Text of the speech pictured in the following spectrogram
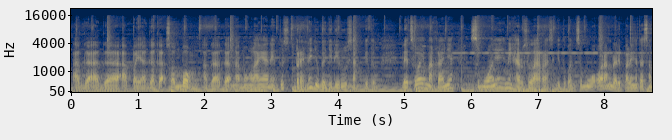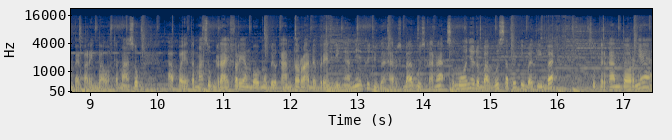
agak-agak apa ya, agak-agak sombong, agak-agak nggak mau ngelayanin, terus brandnya juga jadi rusak gitu. That's why makanya semuanya ini harus laras gitu kan. Semua orang dari paling atas sampai paling bawah, termasuk apa ya, termasuk driver yang bawa mobil kantor ada brandingannya itu juga harus bagus karena semuanya udah bagus, tapi tiba-tiba supir kantornya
